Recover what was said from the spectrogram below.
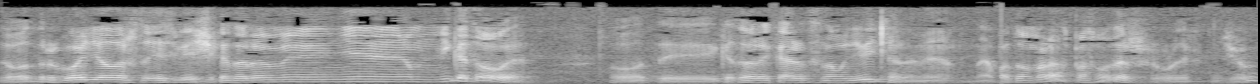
Вот. Другое дело, что есть вещи, которые мы не, не готовы. Вот, и которые кажутся нам удивительными. А потом раз посмотришь, вроде как ничего.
